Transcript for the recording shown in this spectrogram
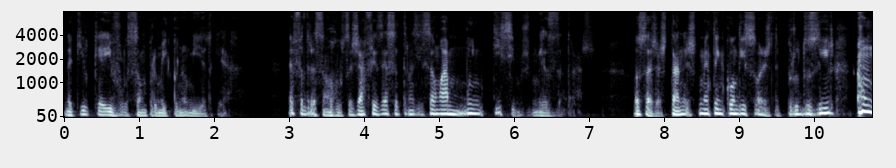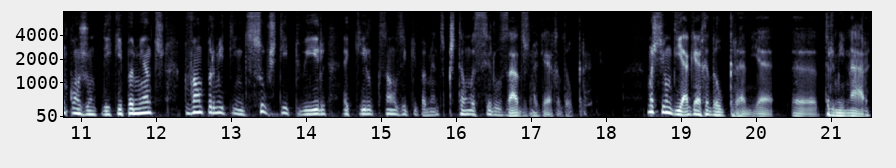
naquilo que é a evolução para uma economia de guerra. A Federação Russa já fez essa transição há muitíssimos meses atrás. Ou seja, está neste momento em condições de produzir um conjunto de equipamentos que vão permitindo substituir aquilo que são os equipamentos que estão a ser usados na guerra da Ucrânia. Mas se um dia a guerra da Ucrânia uh, terminar,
